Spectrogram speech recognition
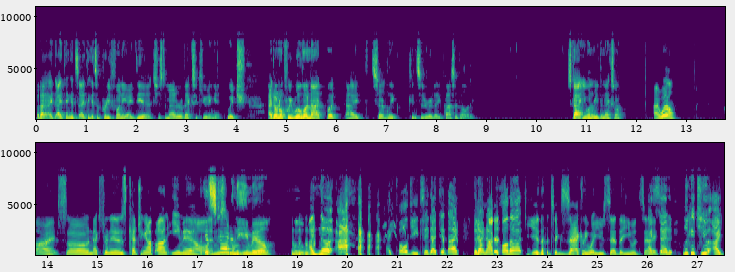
But I, I I think it's I think it's a pretty funny idea. It's just a matter of executing it, which I don't know if we will or not, but I certainly consider it a possibility. Scott, you want to read the next one? I will. All right. So next one is catching up on email. Look at and this Scott in the email. I knew it. I told you he'd say that, didn't I? Did I not call that? Yeah, that's exactly what you said that he would say. I said, "Look at you." I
